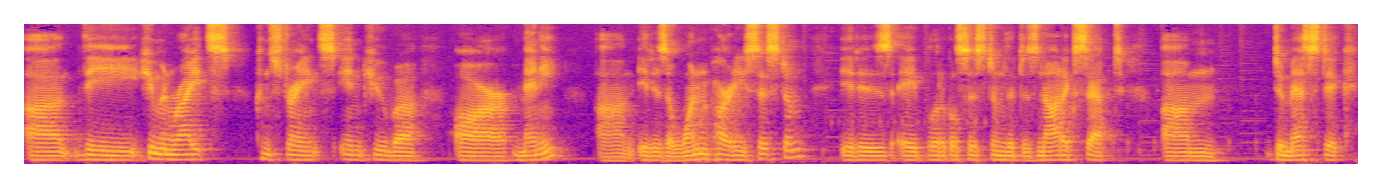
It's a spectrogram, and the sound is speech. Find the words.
Uh, the human rights constraints in Cuba are many. Um, it is a one party system. It is a political system that does not accept um, domestic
